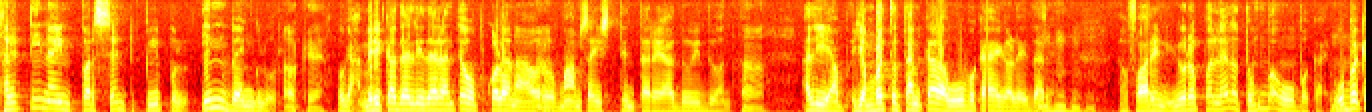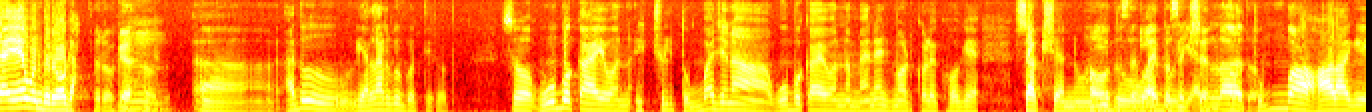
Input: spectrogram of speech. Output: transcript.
Thirty nine percent people in Bengaluru okay ಅಮೆರಿಕಾದಲ್ಲಿ ಇದ್ದಾರೆ ಅಂತ ಒಪ್ಕೊಳ್ಳೋಣ ಅವರು ಮಾಂಸ ಇಷ್ಟು ತಿಂತಾರೆ ಅದು ಇದು ಅಂತ. ಅಲ್ಲಿ ಎಂಬ- ಎಂಬತ್ತು ತನಕ ಊಬಕಾಯಿಗಳು ಇದ್ದಾರೆ. ಫಾರಿನ್ ಯುರೋಪಲ್ಲೆಲ್ಲ ತುಂಬ ಊಬಕಾಯಿ. ಊಬಕಾಯೇ ಒಂದು ರೋಗ. ರೋಗ ಅದು ಎಲ್ಲರಿಗೂ ಗೊತ್ತಿರೋದು. ಸೊ ಊಬಕಾಯವನ್ನು ಆ್ಯಕ್ಚುಲಿ ತುಂಬ ಜನ ಊಬಕಾಯವನ್ನು ಮ್ಯಾನೇಜ್ ಮಾಡ್ಕೊಳ್ಳೋಕೆ ಹೋಗಿ ಸಕ್ಷನ್ನು ಇದು ಎಲ್ಲ ತುಂಬ ಹಾಳಾಗಿ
